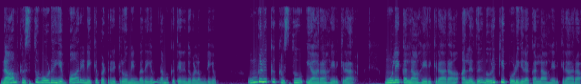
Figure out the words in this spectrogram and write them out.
நாம் கிறிஸ்துவோடு எவ்வாறு இணைக்கப்பட்டிருக்கிறோம் என்பதையும் நமக்கு தெரிந்து கொள்ள முடியும். உங்களுக்கு கிறிஸ்து யாராக இருக்கிறார்? மூளைக்கல்லாக இருக்கிறாரா? அல்லது நொறுக்கி போடுகிற கல்லாக இருக்கிறாரா?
